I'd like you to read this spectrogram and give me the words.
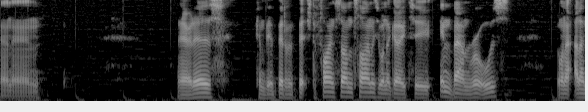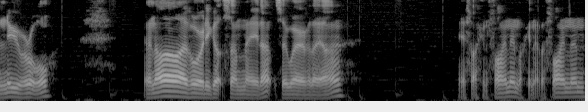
and then there it is. Can be a bit of a bitch to find sometimes. You want to go to Inbound Rules. You want to add a new rule. And oh, I've already got some made up, so wherever they are, if I can find them, I can never find them.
